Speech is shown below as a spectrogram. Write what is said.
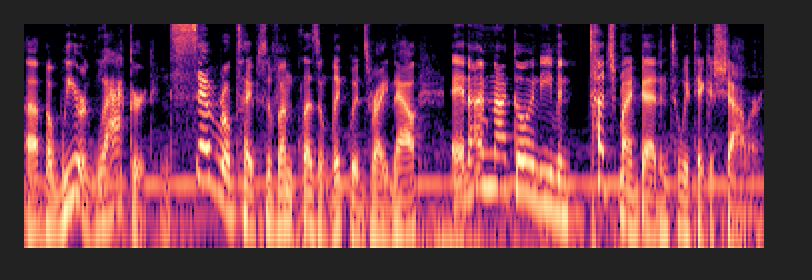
Uh, but we are lacquered in several types of unpleasant liquids right now, and I'm not going to even touch my bed until we take a shower.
